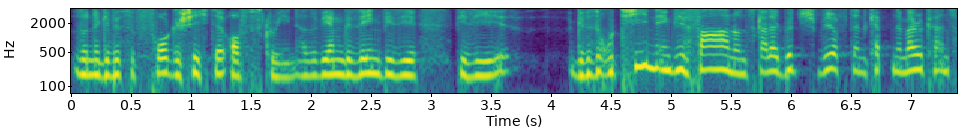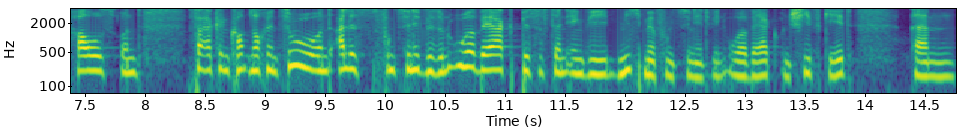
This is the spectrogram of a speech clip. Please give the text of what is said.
so eine gewisse Vorgeschichte offscreen. Also wir haben gesehen, wie sie, wie sie gewisse Routinen irgendwie fahren und Scarlet Witch wirft dann Captain America ins Haus und Falcon kommt noch hinzu und alles funktioniert wie so ein Uhrwerk, bis es dann irgendwie nicht mehr funktioniert wie ein Uhrwerk und schief geht. Ähm,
